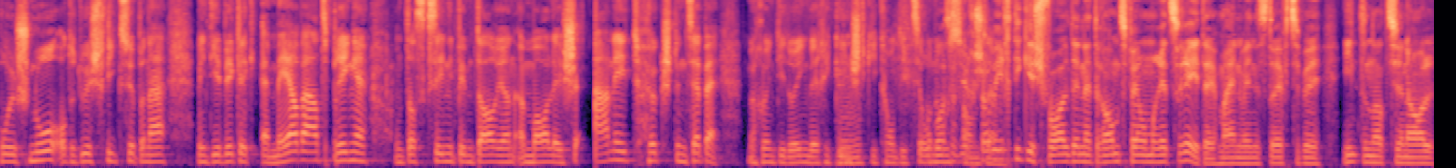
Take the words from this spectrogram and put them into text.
holst nur oder du hast fix übernehmen, wenn die wirklich einen Mehrwert bringen. Und das sehe ich beim Darian Amalesch auch nicht. Höchstens eben, man könnte da irgendwelche mhm. günstige Konditionen Was natürlich schon wichtig ist, vor allem den Transfer, um wir jetzt reden. Ich meine, wenn jetzt der FCB international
